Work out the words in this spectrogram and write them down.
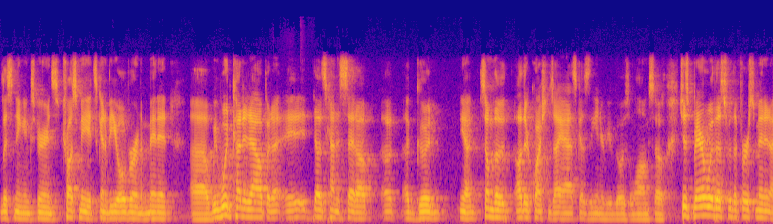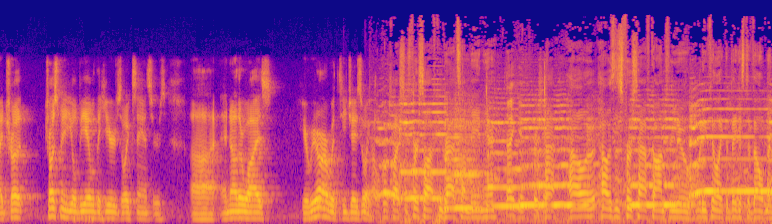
listening experience. Trust me, it's going to be over in a minute. Uh, we would cut it out, but uh, it, it does kind of set up a, a, good, you know, some of the other questions I ask as the interview goes along. So just bear with us for the first minute. I trust, trust me, you'll be able to hear Zeuch's answers. Uh, and otherwise, here we are with TJ Zeuch. Couple questions. First off, congrats on being here. Thank you. Appreciate how, how has this first half gone for you? What do you feel like the biggest development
